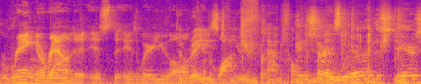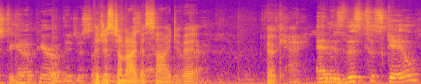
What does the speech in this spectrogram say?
ring around it is is where you all The can raised watch viewing from. platform. And the sorry, where are the stairs to get up here? Or are they just? They're just on either side of it. Okay. Okay. And is this to scale?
